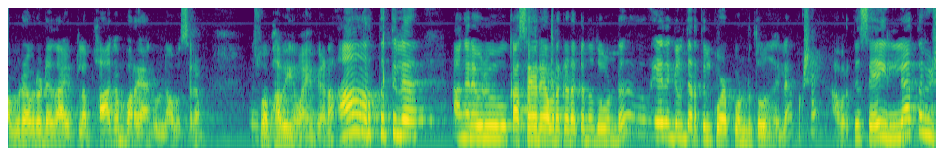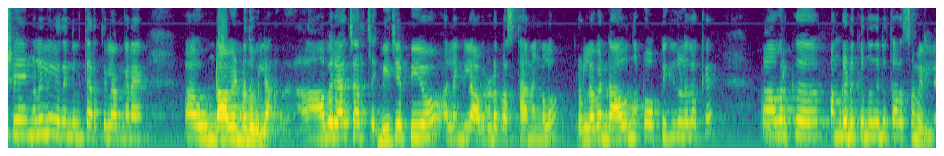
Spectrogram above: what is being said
അവരവരുടേതായിട്ടുള്ള ഭാഗം പറയാനുള്ള അവസരം സ്വാഭാവികമായും വേണം. ആ അർത്ഥത്തിൽ അങ്ങനെ ഒരു കസേര അവിടെ കിടക്കുന്നത് കൊണ്ട് ഏതെങ്കിലും തരത്തിൽ കുഴപ്പമൊന്നും തോന്നുന്നില്ല. പക്ഷെ അവർക്ക് സേ ഇല്ലാത്ത വിഷയങ്ങളിൽ ഏതെങ്കിലും തരത്തിൽ അങ്ങനെ ഉണ്ടാവേണ്ടതുമില്ല. അവർ ആ ചർച്ച ബി ജെ പിയോ അല്ലെങ്കിൽ അവരുടെ പ്രസ്ഥാനങ്ങളോ റിലവന്റ് ആവുന്ന ടോപ്പിക്കുകളിലൊക്കെ അവർക്ക് പങ്കെടുക്കുന്നതിന് തടസ്സമില്ല.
